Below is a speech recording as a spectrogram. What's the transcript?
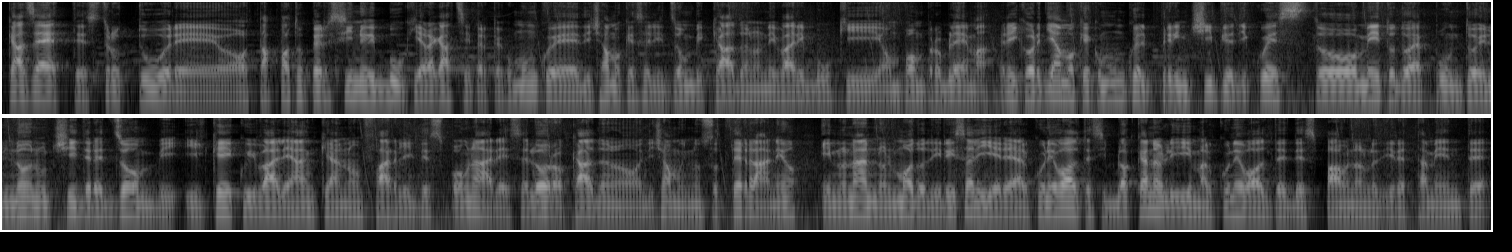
casette, strutture, ho tappato persino i buchi ragazzi perché comunque diciamo che se gli zombie cadono nei vari buchi è un po' un problema. Ricordiamo che comunque il principio di questo metodo è appunto il non uccidere zombie, il che equivale anche a non farli despawnare. Se loro cadono diciamo in un sotterraneo e non hanno il modo di risalire, alcune volte si bloccano lì ma alcune volte despawnano direttamente.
